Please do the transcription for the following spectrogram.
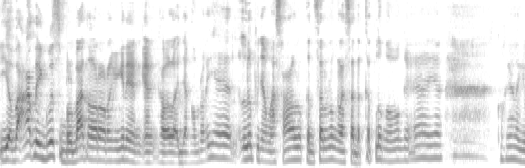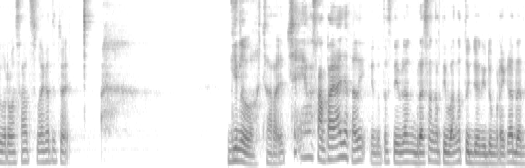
Iya banget nih gue sebel banget orang-orang kayak gini. Yang, yang kalau ajak ngobrol iya lu punya masalah lu concern lu ngerasa deket lu ngomong kayak ah, ya gue kayak lagi bermasalah terus mereka tuh cuma gini loh caranya cek santai aja kali. Gitu. Terus dia bilang berasa ngerti banget tujuan hidup mereka dan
